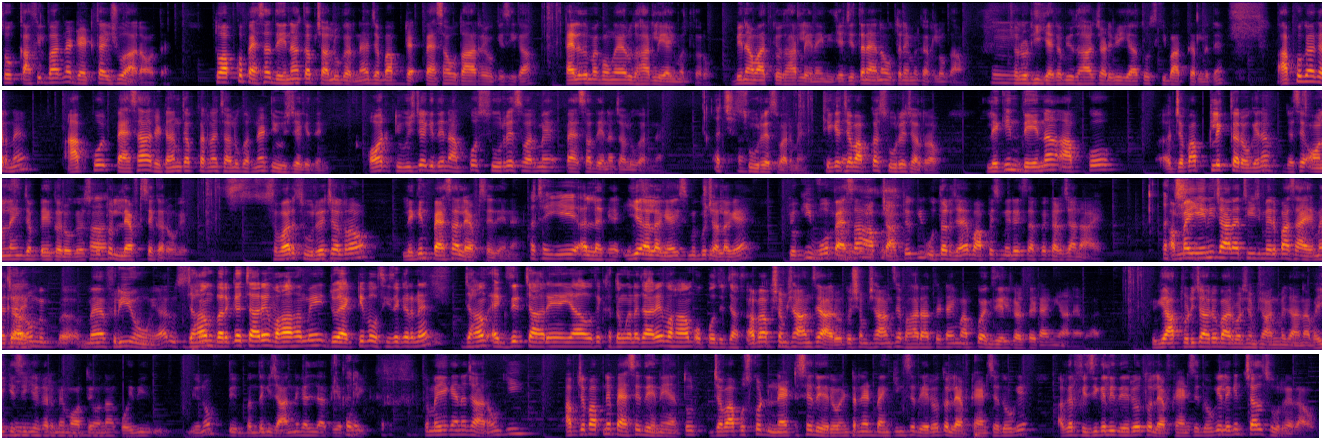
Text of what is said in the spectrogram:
सो काफ़ी बार ना डेट का इशू आ रहा होता है। तो आपको पैसा देना कब चालू करना है? जब आप पैसा उतार रहे हो किसी का पहले तो मैं कहूँगा यार उधार लिया ही मत करो। बिना बात के उधार लेना ही नहीं चाहिए। जितना है ना उतने में कर लो काम। हम्म, चलो ठीक है कभी उधार चढ़ भी गया तो उसकी बात कर लेते हैं। आपको क्या करना है? आपको पैसा रिटर्न कब करना चालू करना है? ट्यूसडे के दिन। और ट्यूसडे के दिन आपको सूर्य स्वर में पैसा देना चालू करना है। अच्छा। सूर्य स्वर में ठीक है? है। जब आपका सूर्य चल रहा हो। लेकिन देना आपको जब आप क्लिक करोगे ना जैसे ऑनलाइन जब पे करोगे उसको हाँ। तो लेफ़्ट से करोगे। स्वर सूर्य चल रहा हो लेकिन पैसा लेफ़्ट से देना है। अच्छा ये अलग है ये अलग है इसमें कुछ अलग है क्योंकि वो पैसा आप चाहते हो कि उतर जाए वापस मेरे सर पे कर्जा ना आए। अच्छा। अब अच्छा, मैं ये नहीं चाह रहा चीज़ मेरे पास आए मैं चाह रहा हूँ मैं- फ्री हूँ यार जहाँ हम बरकत चाह रहे हैं वहाँ हमें जो एक्टिव है उसी से करना है। जहाँ हम एग्जिट चाह रहे हैं या उसे खत्म करना चाह रहे हैं वहाँ हम अपोजिट जा सकते अब आप शमशान से आ रहे हो तो शमशान से बाहर आते टाइम आपको एक्सेल करते टाइम ही आना है बाहर। क्योंकि आप थोड़ी चाह रहे हो बार बार शमशान में जाना भाई किसी के घर में मौतें होना कोई भी यू नो बंदे की जान निकल जाती है पूरी। तो मैं ये कहना चाह रहा हूँ कि अब जब आपने पैसे देने हैं तो जब आप उसको नेट से दे रहे हो इंटरनेट बैंकिंग से दे रहे हो तो लेफ़्ट हैंड से दोगे। अगर फिजिकली दे रहे हो तो लेफ़्ट हैंड से दोगे लेकिन चल सूर्य रहो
